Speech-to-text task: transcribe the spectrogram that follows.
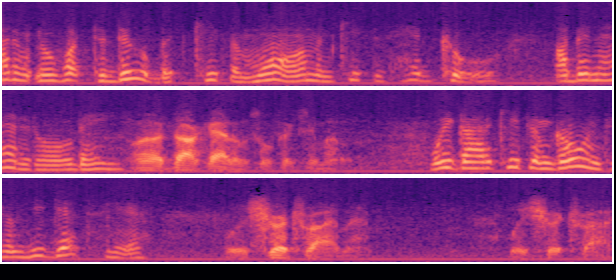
I, don't know what to do but keep him warm and keep his head cool. I've been at it all day. Uh, Doc Adams will fix him up. We got to keep him going till he gets here. We'll sure try, ma'am. We'll sure try.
